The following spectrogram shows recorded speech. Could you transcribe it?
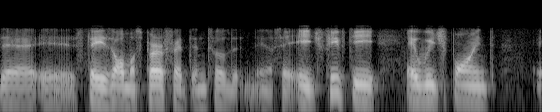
uh, stays almost perfect until the, you know say age 50, at which point uh,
